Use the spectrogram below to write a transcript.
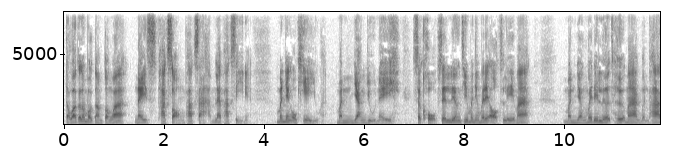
แต่ว่าก็ต้องบอกตามตรงว่าในภาค 2 ภาค 3 และภาค 4 เนี่ย มันยังโอเคอยู่ฮะมันยังอยู่ในสโคปเส้นเรื่องที่มันยังไม่ได้ออกทะเลมาก มันยังไม่ได้เลอะเทอะมากเหมือนภาค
